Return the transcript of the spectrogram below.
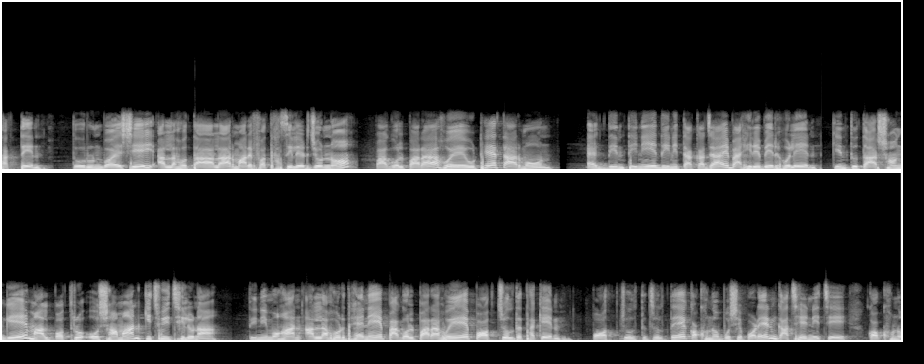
থাকতেন। তরুণ বয়সেই আল্লাহ তাআলার মারেফত হাসিলের জন্য পাগলপাড়া হয়ে ওঠে তার মন। একদিন তিনি দিনই টাকা যায় বাহিরে বের হলেন, কিন্তু তার সঙ্গে মালপত্র ও সামান কিছুই ছিল না। তিনি মহান আল্লাহর ধ্যানে পাগলপাড়া হয়ে পথ চলতে থাকেন। পথ চলতে চলতে কখনো বসে পড়েন গাছের নিচে, কখনো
